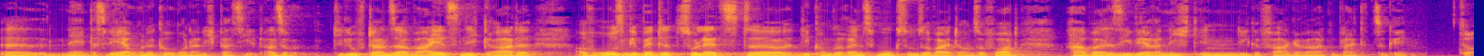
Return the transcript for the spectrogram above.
Äh, nee, das wäre ja ohne Corona nicht passiert. Also die Lufthansa war jetzt nicht gerade auf Rosen gebettet zuletzt, äh, die Konkurrenz wuchs und so weiter und so fort, aber sie wäre nicht in die Gefahr geraten, pleite zu gehen. So,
